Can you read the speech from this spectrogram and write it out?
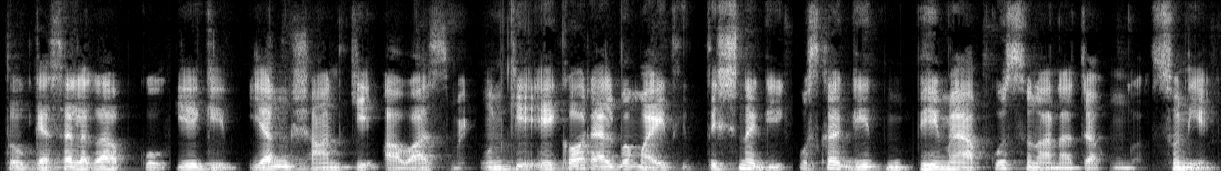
तो कैसा लगा आपको ये गीत यंग शान की आवाज़ में? उनकी एक और एल्बम आई थी तिश्नगी, उसका गीत भी मैं आपको सुनाना चाहूँगा। सुनिए।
